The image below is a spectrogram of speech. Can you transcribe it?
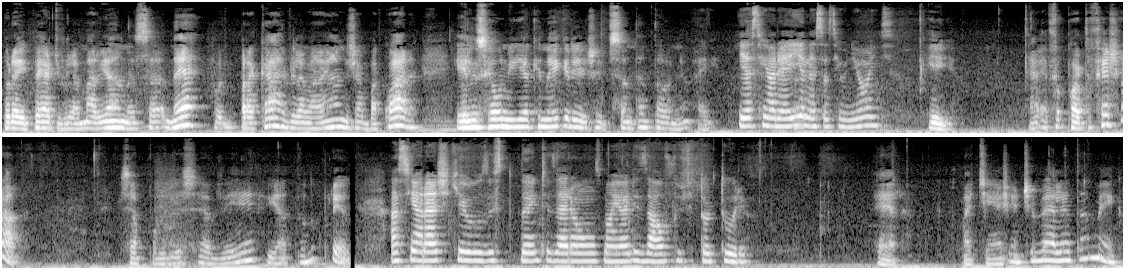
por aí perto de Vila Mariana, né? Para cá, Vila Mariana, Jabaquara, eles reuniam aqui na igreja de Santo Antônio. Aí. E a senhora ia nessas reuniões? Ia. É, porta fechada. Se a polícia ver, ia tudo preso. A senhora acha que os estudantes eram os maiores alvos de tortura? Era. Mas tinha gente velha também, que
